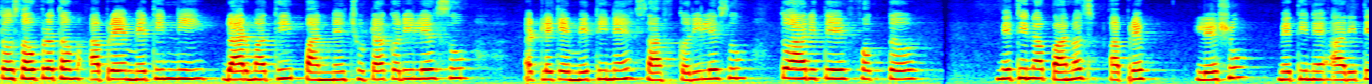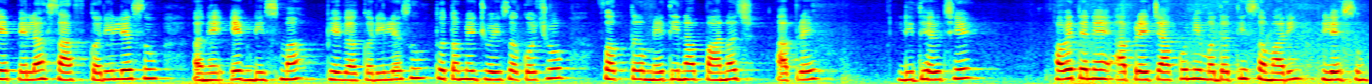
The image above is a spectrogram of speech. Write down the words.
તો સૌપ્રથમ આપણે મેથીની દાળમાંથી પાનને છૂટા કરી લેશું, એટલે કે મેથીને સાફ કરી લેશું. તો આ રીતે ફક્ત મેથીના પાન જ આપણે લેશું. મેથીને આ રીતે પહેલાં સાફ કરી લેશું. અને એક ડીશમાં ભેગા કરી લેશું. તો તમે જોઈ શકો છો, ફક્ત મેથીના પાન જ આપણે લીધેલ છે. હવે તેને આપણે ચાકુની મદદથી સમારી લેશું.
